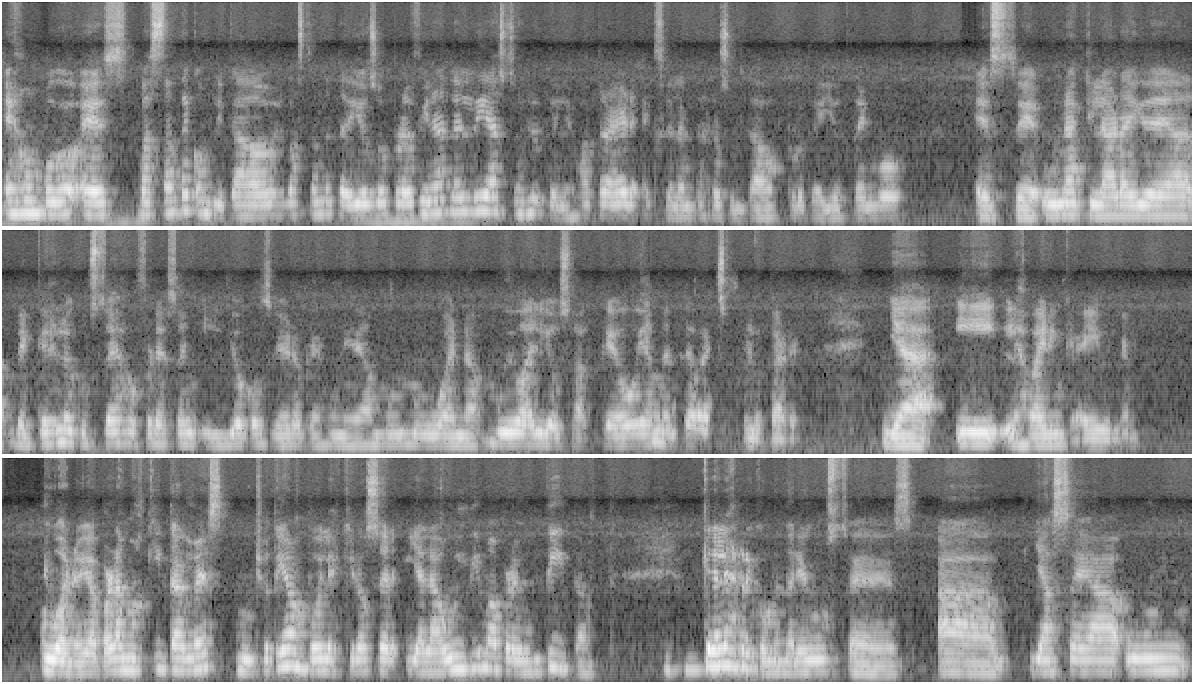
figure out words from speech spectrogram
es un poco, es bastante complicado, es bastante tedioso, pero al final del día esto es lo que les va a traer excelentes resultados, porque yo tengo este, una clara idea de qué es lo que ustedes ofrecen y yo considero que es una idea muy, muy buena, muy valiosa, que obviamente va a explotar, ya, y les va a ir increíble. Y bueno, ya para no quitarles mucho tiempo, les quiero hacer ya la última preguntita. ¿Qué les recomendarían ustedes a ya sea un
